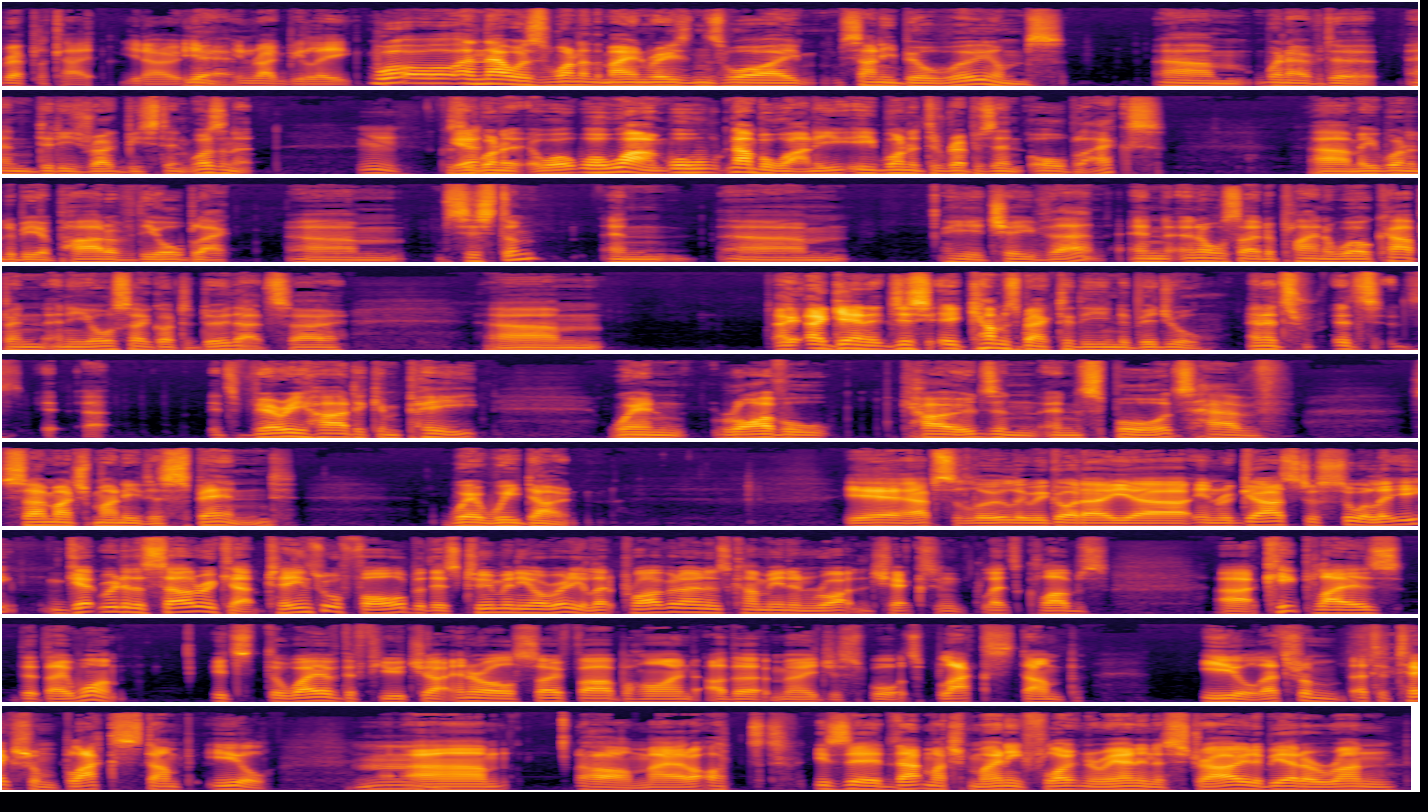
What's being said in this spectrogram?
replicate. You know, in, Yeah. in rugby league. Well, and that was one of the main reasons why Sonny Bill Williams um, went over to and did his rugby stint, wasn't it? Mm, Because yeah. he wanted, well, well, one, well, number one, he, he wanted to represent All Blacks. Um, he wanted to be a part of the All Black um, system, and um, he achieved that, and and also to play in a World Cup, and, and he also got to do that. So, um, again, it just it comes back to the individual, and it's it's it's, uh, it's very hard to compete when rival codes and, and sports have so much money to spend where we don't. Yeah, absolutely. We got a uh, in regards to Suaalii, get rid of the salary cap. Teams will fold, but there's too many already. Let private owners come in and write the checks, and let clubs uh, keep players that they want. It's the way of the future. NRL is so far behind other major sports. Black Stump Eel. That's from that's a text from Black Stump Eel. Um, oh mate, I- is there that much money floating around in Australia to be able to run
